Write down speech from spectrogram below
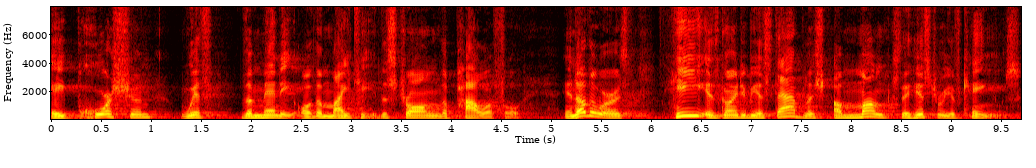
a portion with the many or the mighty, the strong, the powerful. In other words, he is going to be established amongst the history of kings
